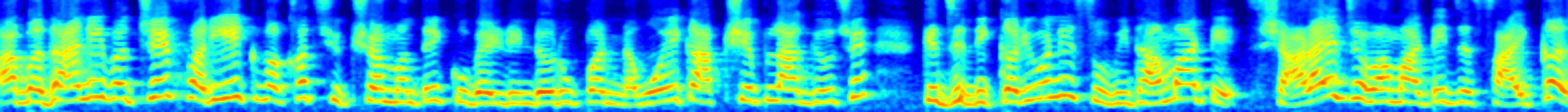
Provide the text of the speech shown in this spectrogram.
આ બધાની વચ્ચે ફરી એક વખત શિક્ષણ મંત્રી કુબેર ડિંડોર ઉપર નવો એક આક્ષેપ લાગ્યો છે કે જે દીકરીઓની સુવિધા માટે, શાળાએ જવા માટે જે સાયકલ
